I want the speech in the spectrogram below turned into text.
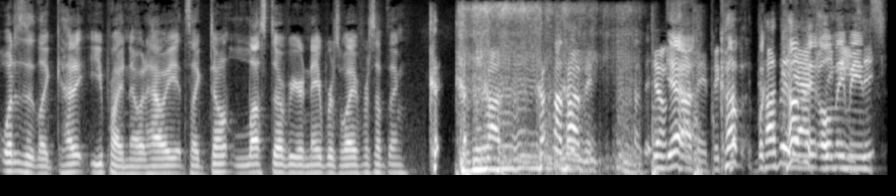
what is it like how do, you probably know it Howie it's like don't lust over your neighbor's wife or something covet, covet. Covet. Don't yeah covet. But, covet, but covet, covet only means means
